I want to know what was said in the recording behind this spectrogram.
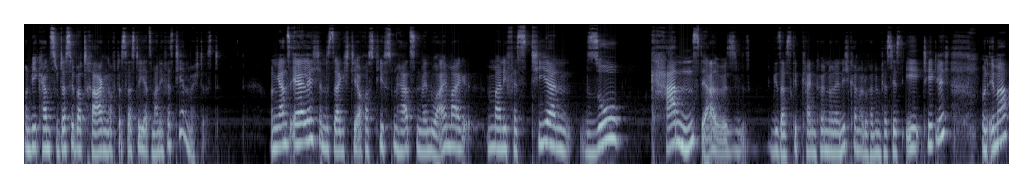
Und wie kannst du das übertragen auf das, was du jetzt manifestieren möchtest? Und ganz ehrlich, und das sage ich dir auch aus tiefstem Herzen, wenn du einmal manifestieren so kannst, ja, wie gesagt, es gibt keinen Können oder nicht Können, weil du manifestierst eh täglich und immer.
